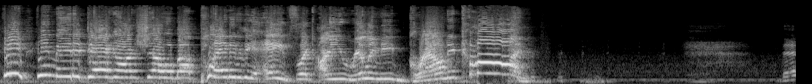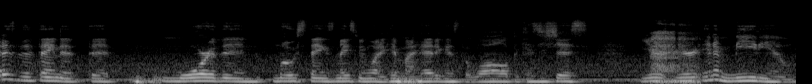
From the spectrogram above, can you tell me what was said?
He he made a daggone show about Planet of the Apes. Like, are you really need grounded? Come on! that is the thing that, that more than most things makes me want to hit my head against the wall because it's just you're you're in a medium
